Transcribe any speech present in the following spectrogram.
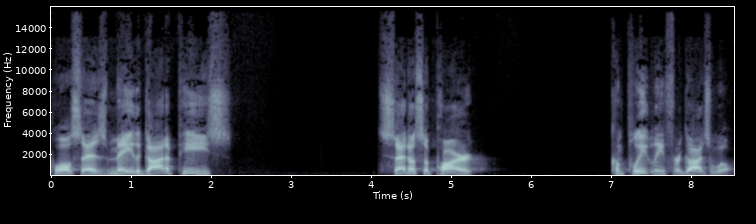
Paul says, May the God of peace set us apart completely for God's will.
